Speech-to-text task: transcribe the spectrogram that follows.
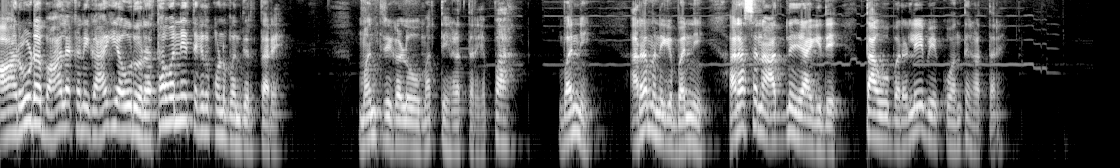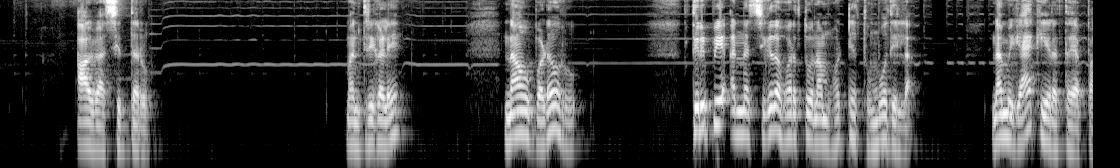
ಆ ರೂಢ ಬಾಲಕನಿಗಾಗಿ ಅವರು ರಥವನ್ನೇ ತೆಗೆದುಕೊಂಡು ಬಂದಿರ್ತಾರೆ. ಮಂತ್ರಿಗಳು ಮತ್ತೆ ಹೇಳ್ತಾರೆ, ಯಪ್ಪ ಬನ್ನಿ, ಅರಮನೆಗೆ ಬನ್ನಿ, ಅರಸನ ಆಜ್ಞೆಯಾಗಿದೆ, ತಾವು ಬರಲೇಬೇಕು ಅಂತ ಹೇಳ್ತಾರೆ. ಆಗ ಸಿದ್ಧರು, ಮಂತ್ರಿಗಳೇ, ನಾವು ಬಡವರು, ತಿರುಪಿ ಅನ್ನ ಸಿಗದ ಹೊರತು ನಮ್ಮ ಹೊಟ್ಟೆ ತುಂಬೋದಿಲ್ಲ. ನಮಗೆ ಯಾಕೆ ಇರತ್ತಯ್ಯಪ್ಪ?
